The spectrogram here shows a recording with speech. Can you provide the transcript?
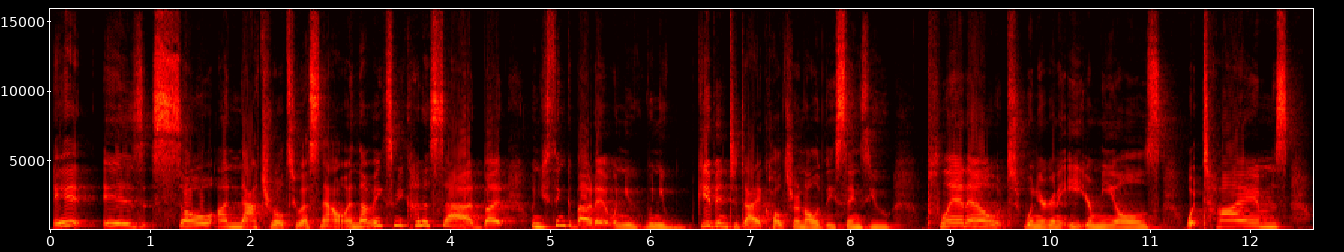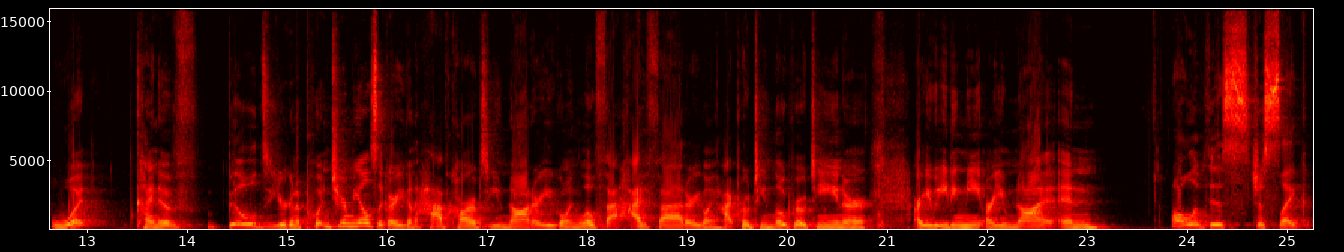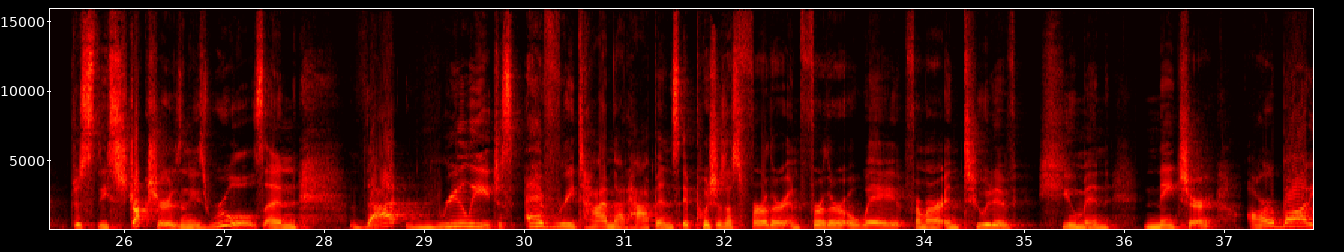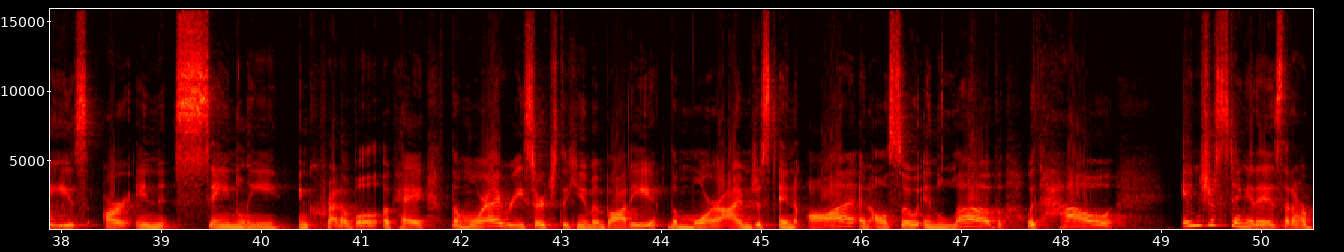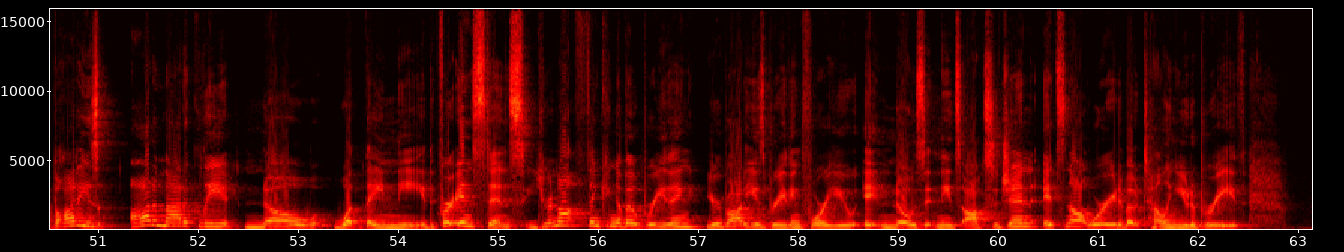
it is so unnatural to us now. And that makes me kind of sad. But when you think about it when you when you give into diet culture and all of these things you plan out when you're going to eat your meals what times what kind of builds you're going to put into your meals. Like are you going to have carbs? Are you not? Are you going low fat high fat? Are you going high protein low protein? Or are you eating meat? Are you not? And all of this just like just these structures and these rules and that really just every time that happens it pushes us further and further away from our intuitive human nature our bodies are insanely incredible, okay? The more I research the human body, the more I'm just in awe and also in love with how interesting it is that our bodies automatically know what they need. For instance, you're not thinking about breathing, your body is breathing for you. It knows it needs oxygen, it's not worried about telling you to breathe.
